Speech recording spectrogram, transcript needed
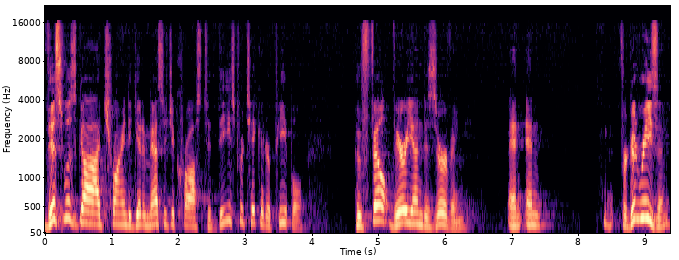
This was God trying to get a message across to these particular people who felt very undeserving, and, and for good reason,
